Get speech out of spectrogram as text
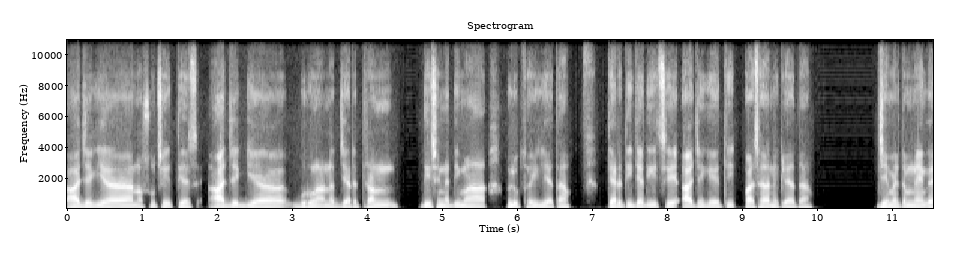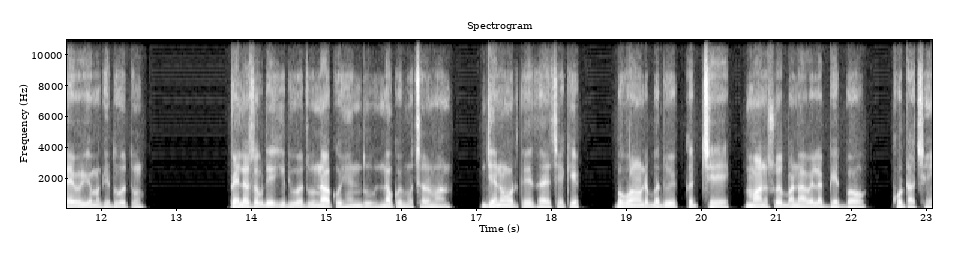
આ જગ્યાનો શું છે ઇતિહાસ? આ જગ્યા ગુરુ નાનક જ્યારે ત્રણ દિવસે નદીમાં વિલુપ્ત થઈ ગયા હતા, ત્યારે ત્રીજા દિવસે આ જગ્યાએથી પાછા નીકળ્યા હતા. જે મેં તમને ગયા વિડીયોમાં કીધું હતું. પહેલા શબ્દ એ કીધું હતું, ના કોઈ હિન્દુ, ના કોઈ મુસલમાન. જેનો અર્થ એ થાય છે કે ભગવાન માટે બધું એક જ છે માણસોએ બનાવેલા ભેદભાવ ખોટા છે.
